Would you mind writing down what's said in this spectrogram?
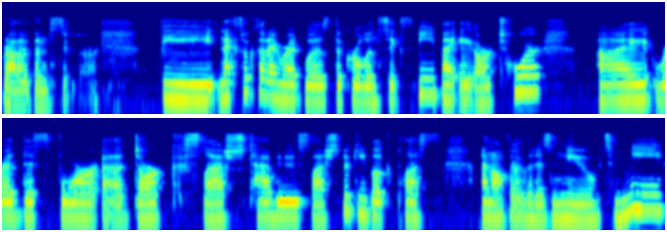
rather than sooner. The next book that I read was The Girl in 6E by A.R. Torre. I read this for a dark slash taboo slash spooky book plus an author that is new to me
